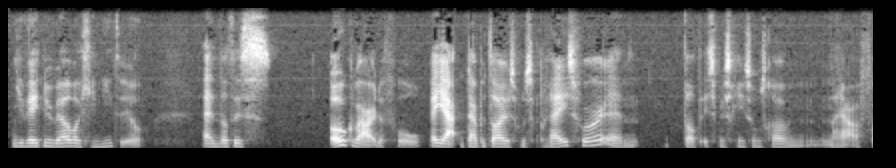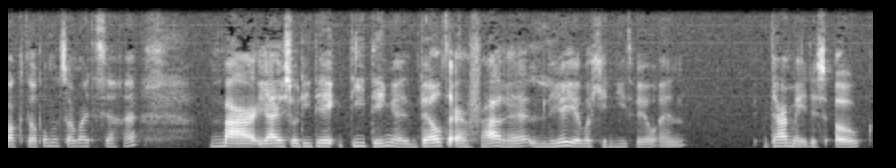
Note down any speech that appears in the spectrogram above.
je weet nu wel wat je niet wil. En dat is ook waardevol. En ja, daar betaal je soms een prijs voor. En dat is misschien soms gewoon, nou ja, fucked up om het zo maar te zeggen. Maar juist door die, die dingen wel te ervaren, leer je wat je niet wil. En daarmee dus ook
